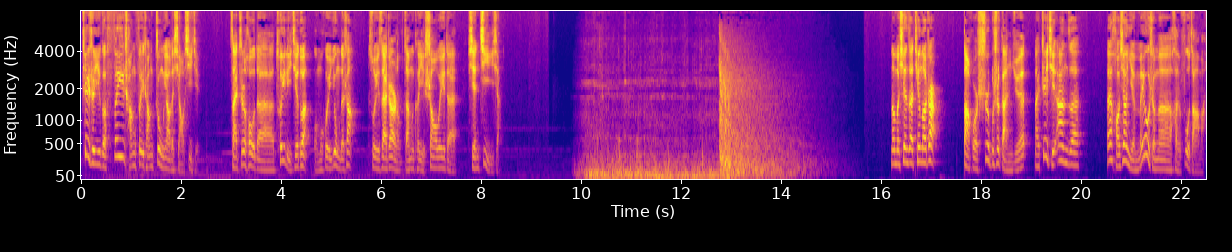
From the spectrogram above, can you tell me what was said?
这是一个非常非常重要的小细节，在之后的推理阶段我们会用得上，所以在这儿呢，咱们可以稍微的先记一下。那么现在听到这儿，大伙儿是不是感觉，哎，这起案子，哎，好像也没有什么很复杂嘛？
